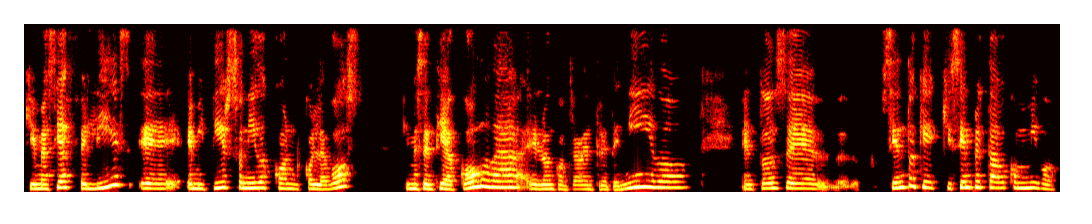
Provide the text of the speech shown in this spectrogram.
que me hacía feliz eh, emitir sonidos con, con, la voz, que me sentía cómoda, eh, lo encontraba entretenido. Entonces, siento que, que siempre he estado conmigo.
